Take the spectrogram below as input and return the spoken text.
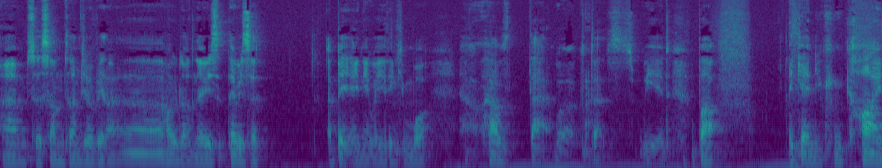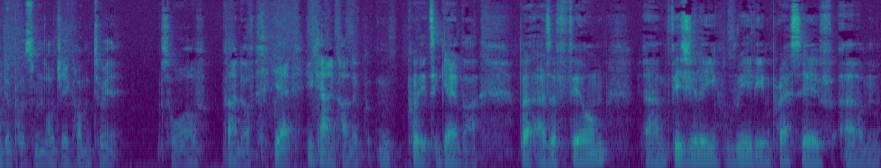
um, so sometimes you're a bit like, uh, hold on, there is there is a a bit in it where you're thinking, what, how, how's that work? That's weird, but again, you can kind of put some logic onto it, sort of, kind of. Yeah, you can kind of put it together, but as a film, um, visually really impressive. Um,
